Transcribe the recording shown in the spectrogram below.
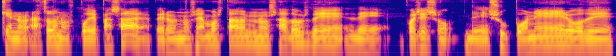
que a todos nos puede pasar, pero no seamos tan osados de, de, pues eso, de suponer o de,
